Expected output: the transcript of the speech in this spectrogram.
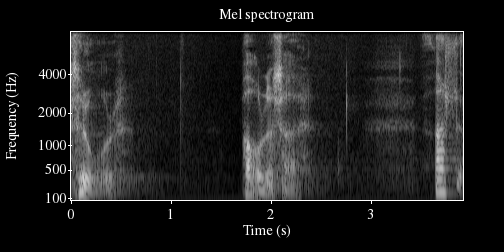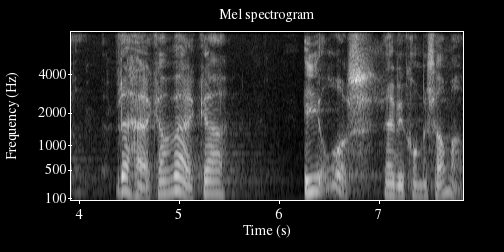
tror, Paulus här, att det här kan verka i oss när vi kommer samman.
